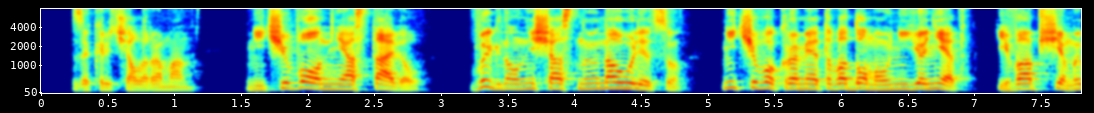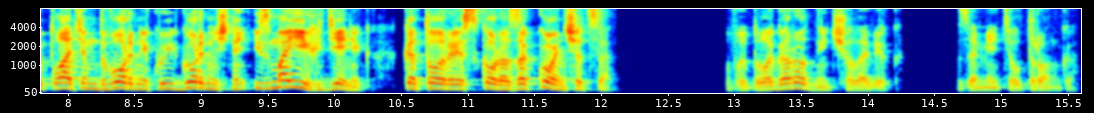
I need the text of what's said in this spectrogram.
– закричал Роман. «Ничего он не оставил! Выгнал несчастную на улицу! Ничего кроме этого дома у нее нет!» И вообще, мы платим дворнику и горничной из моих денег, которые скоро закончатся. Вы благородный человек, заметил Дронго.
